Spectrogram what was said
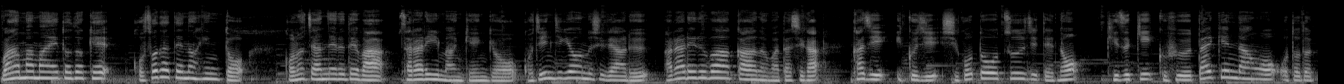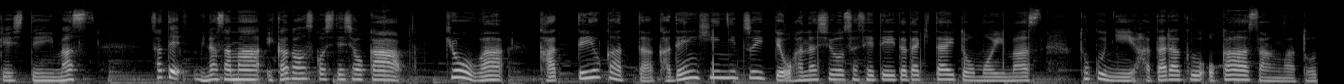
ワーママへ届け子育てのヒント。このチャンネルではサラリーマン兼業個人事業主であるパラレルワーカーの私が家事育児仕事を通じての気づき工夫体験談をお届けしています。さて皆様いかがお過ごしでしょうか？今日は買ってよかった家電品についてお話をさせていただきたいと思います。特に働くお母さんはとっ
